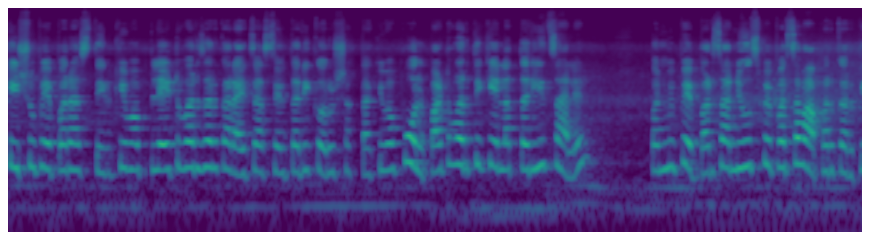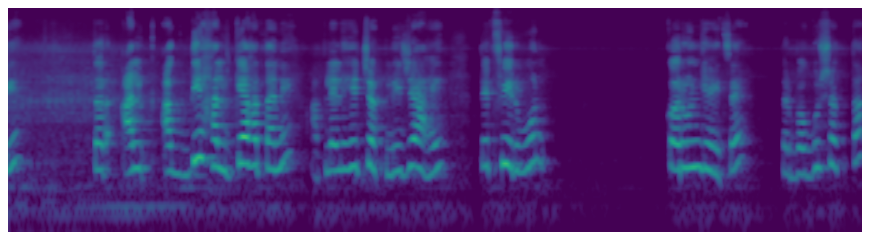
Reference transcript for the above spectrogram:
टिश्यू पेपर असतील किंवा प्लेटवर जर करायचं असेल तरी करू शकता. किंवा पोलपाटवरती केला तरीही चालेल. पण मी पेपरचा न्यूजपेपरचा वापर करते. तर अल अगदी हलक्या हाताने आपल्याला हे चकली जे आहे ते फिरवून करून घ्यायचं आहे तर बघू शकता.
